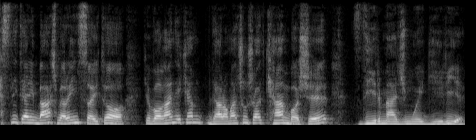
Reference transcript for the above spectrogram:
اصلی ترین بخش برای این سایت ها که واقعا یکم درآمدشون شاید کم باشه زیر مجموعه گیریه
